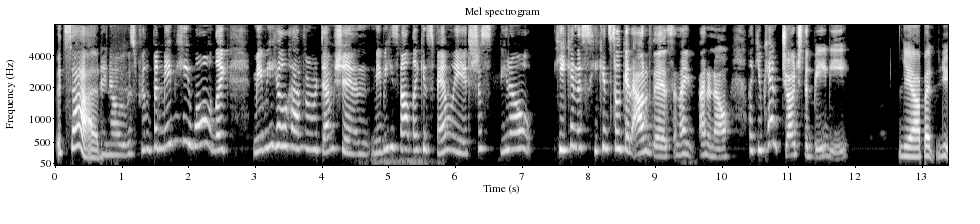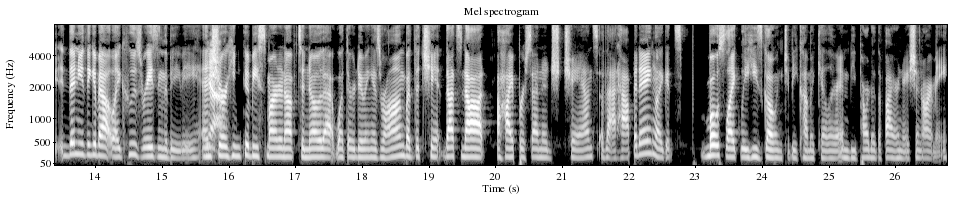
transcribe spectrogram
It's sad. I know it was really, but maybe he won't. Like, maybe he'll have a redemption. Maybe he's not like his family. It's just you know he can he can still get out of this. And I I don't know. Like, you can't judge the baby. Yeah, but y- then you think about like who's raising the baby, and Yeah. sure he could be smart enough to know that what they're doing is wrong, but the chance that's not a high percentage chance of that happening. Like it's most likely he's going to become a killer and be part of the Fire Nation army,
